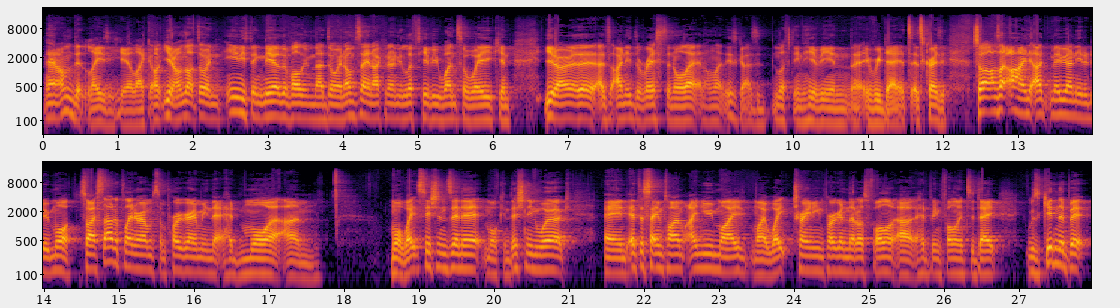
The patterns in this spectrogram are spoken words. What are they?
man, I'm a bit lazy here. Like, uh, you know, I'm not doing anything near the volume they're doing. I'm saying I can only lift heavy once a week, and you know, uh, I need the rest and all that. And I'm like, these guys are lifting heavy and uh, every day. It's it's crazy. So I was like, oh, I, I, maybe I need to do more. So I started playing around with some programming that had more um, more weight sessions in it, more conditioning work. And at the same time, I knew my my weight training program that I was following uh, had been following to date was getting a bit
